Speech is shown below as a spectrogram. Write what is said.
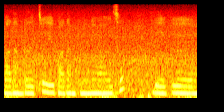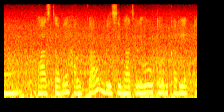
বাদামটা দেখছ? এই বাদাম কিনে নেওয়া হয়েছে। দেখে ভাজতে হবে হালকা। বেশি ভাজলেও তরকারি একটা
